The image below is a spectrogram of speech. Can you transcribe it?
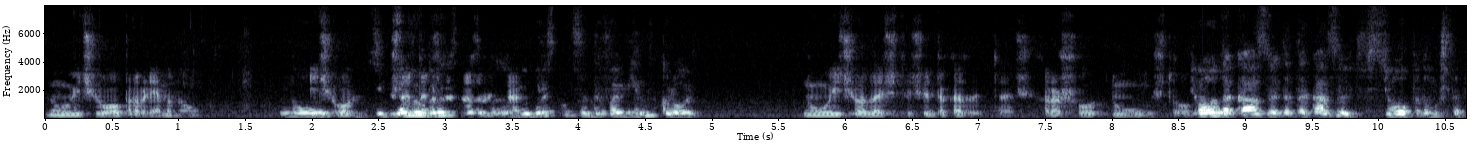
Ну и чего, проблема, ну. Ну, И чего? тебе выброс- выбросился дофамин в кровь. Ну и что дальше, ты что доказывать дальше? Хорошо, ну и что? Все доказывает, это доказывает все, потому что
